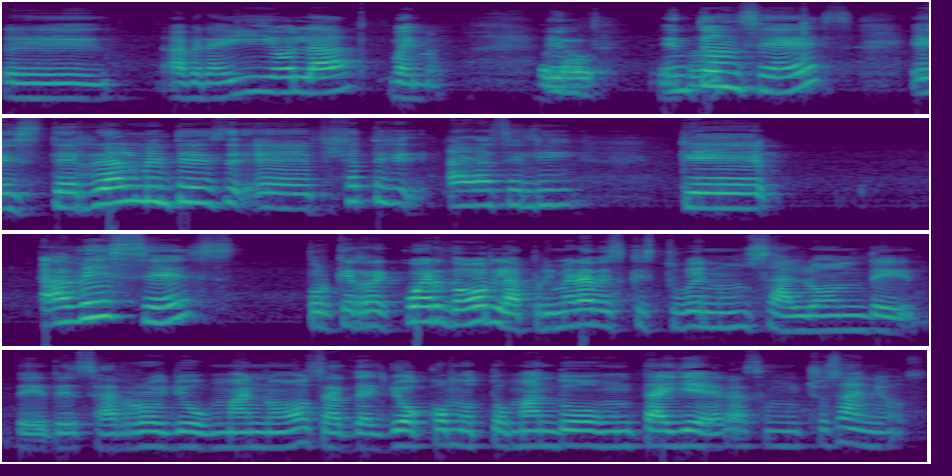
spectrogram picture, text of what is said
eh, a ver ahí, hola. Bueno, entonces, este, realmente es, eh, fíjate, Araceli, que a veces, porque recuerdo la primera vez que estuve en un salón de, de desarrollo humano, o sea, de yo como tomando un taller hace muchos años,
